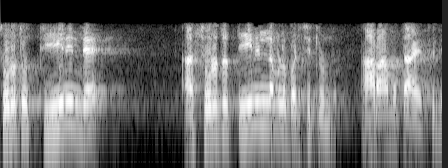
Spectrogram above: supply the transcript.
സുഹൃത്തു തീനിന്റെ ആ സുഹൃത്തു തീനിൽ നമ്മൾ പഠിച്ചിട്ടുണ്ട് ആറാമത്തെ ആയത്തിൽ.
